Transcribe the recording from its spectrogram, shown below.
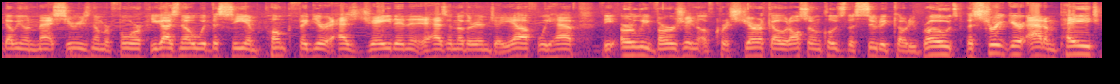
AEW Unmatched Series number 4. You guys know with the CM Punk figure, it has Jade in it. It has another MJF. We have the early version of Chris Jericho. It also includes the suited Cody Rhodes, the Street Gear Adam Page.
